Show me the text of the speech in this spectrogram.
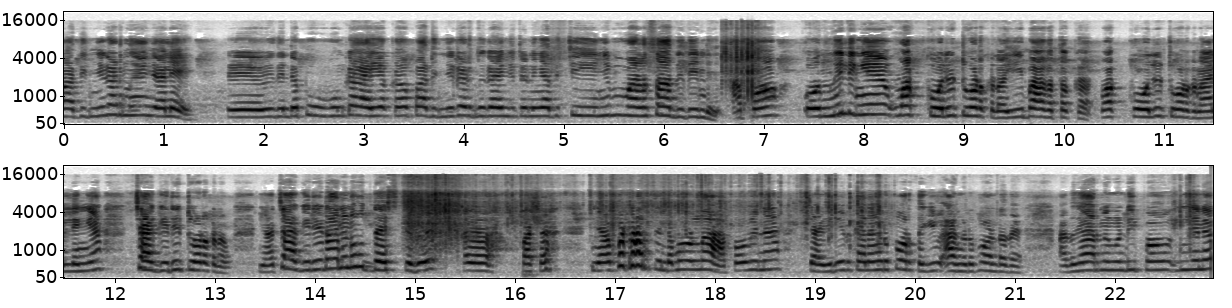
പതിഞ്ഞ് കിടന്നു കഴിഞ്ഞാലേ ഇതിന്റെ പൂവും കായൊക്കെ പതിഞ്ഞ് കിടന്നു കഴിഞ്ഞിട്ടുണ്ടെങ്കിൽ അത് ചീഞ്ഞ് പോകാനുള്ള സാധ്യതയുണ്ട്. അപ്പോൾ ഒന്നില്ലെങ്കിൽ വക്കോലിട്ട് കൊടുക്കണം ഈ ഭാഗത്തൊക്കെ. വക്കോലിട്ട് കൊടുക്കണം. അല്ലെങ്കിൽ ചകിരി ഇട്ട് കൊടുക്കണം. ഞാൻ ചകിരി ഇടാനാണ് ഉദ്ദേശിച്ചത്. പക്ഷെ ഞാൻ ഇപ്പോൾ ടെറസിന്റെ മുകളിലാണ് അപ്പോൾ പിന്നെ ചകിരി എടുക്കാൻ അങ്ങോട്ട് പുറത്തേക്ക് അങ്ങോട്ട് പോകേണ്ടത്. അത് കാരണം കൊണ്ട് ഇപ്പോൾ ഇങ്ങനെ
